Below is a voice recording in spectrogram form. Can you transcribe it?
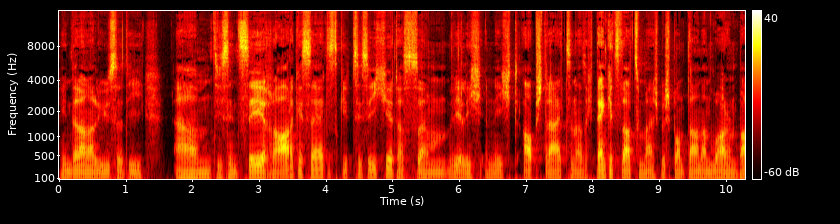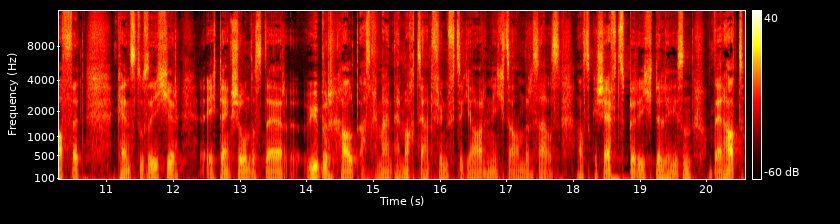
in der Analyse, die ähm, die sind sehr rar gesät, das gibt sie sicher, das ähm, will ich nicht abstreiten. Also ich denke jetzt da zum Beispiel spontan an Warren Buffett, kennst du sicher. Ich denke schon, dass der über halt, also ich meine, der macht seit 50 Jahren nichts anderes als, als Geschäftsberichte lesen und der hat,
